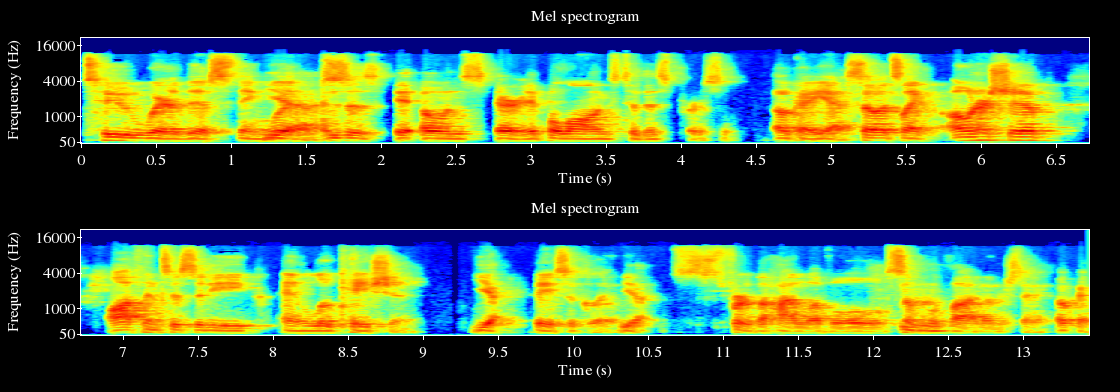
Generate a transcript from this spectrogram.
to where this thing yeah lives. and says it owns or it belongs to this person Okay, yeah. So it's like ownership, authenticity, and location, yeah basically. Yeah. For the high level, simplified mm-hmm. understanding. Okay.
